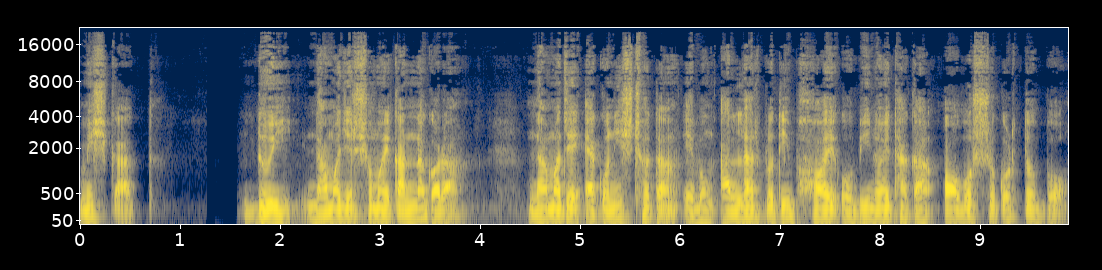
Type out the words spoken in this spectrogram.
মিশকাত। দুই, নামাজের সময় কান্না করা। নামাজে একনিষ্ঠতা এবং আল্লাহর প্রতি ভয় ও বিনয় থাকা অবশ্য কর্তব্য।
